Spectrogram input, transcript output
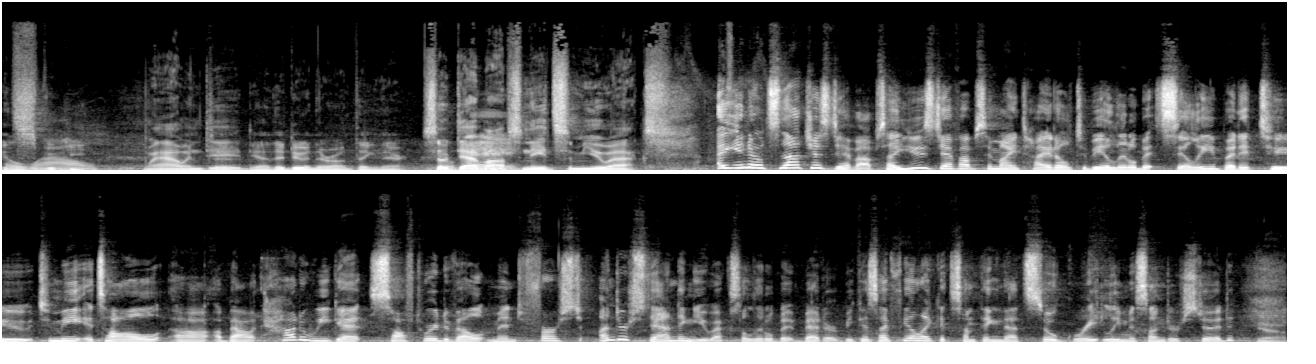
It's oh wow. spooky. wow, Uh, indeed. yeah, they're doing their own thing there. So Okay. DevOps needs some UX. You know, it's not just DevOps. I use DevOps in my title to be a little bit silly, but it to to me, it's all uh, about how do we get software development first, understanding UX a little bit better because I feel like it's something that's so greatly misunderstood. Yeah.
